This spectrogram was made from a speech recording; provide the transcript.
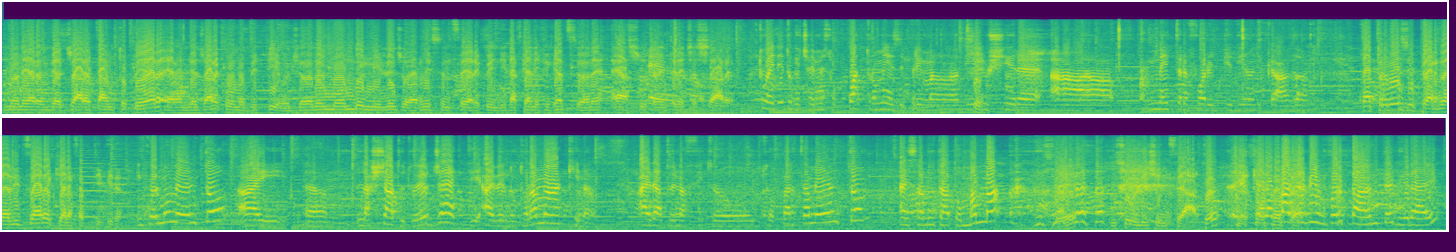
non era un viaggiare tanto per, era un viaggiare con un obiettivo, il giro del mondo in mille giorni senza aerei, quindi la pianificazione è assolutamente Eh, necessaria. Tu hai detto che ci hai messo 4 mesi prima di Sì. riuscire a mettere fuori il piedino di casa. Quattro mesi per realizzare che era fattibile. In quel momento hai ehm, lasciato i tuoi oggetti, hai venduto la macchina, hai dato in affitto il tuo appartamento, hai salutato mamma, Sì, mi sono licenziato. che è la parte più importante direi.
